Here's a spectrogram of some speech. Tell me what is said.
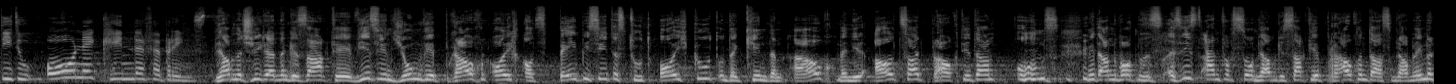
die du ohne Kinder verbringst. Wir haben den Schwiegereltern gesagt, hey, wir sind jung, wir brauchen euch als Babysitter. Es tut euch gut und den Kindern auch. Wenn ihr alt seid, braucht ihr dann uns. Mit anderen Worten, es ist einfach so. Wir haben gesagt, wir brauchen das. Wir haben immer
